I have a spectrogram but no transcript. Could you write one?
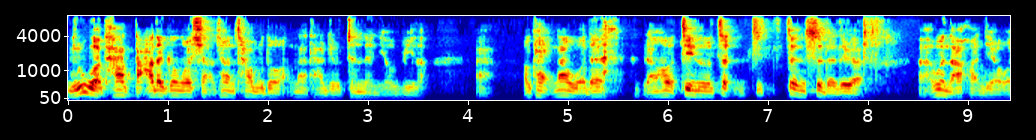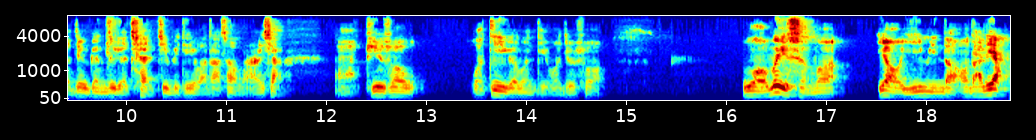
如果他答的跟我想象差不多，那他就真的牛逼了。啊 OK，那我的然后进入正正正式的这个啊问答环节，我就跟这个 Chat GPT 我打算玩一下啊，比如说我第一个问题我就说，我为什么要移民到澳大利亚？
